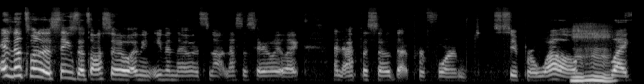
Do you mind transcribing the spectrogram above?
And that's one of those things that's also i mean even though it's not necessarily like an episode that performed super well Mhm. like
